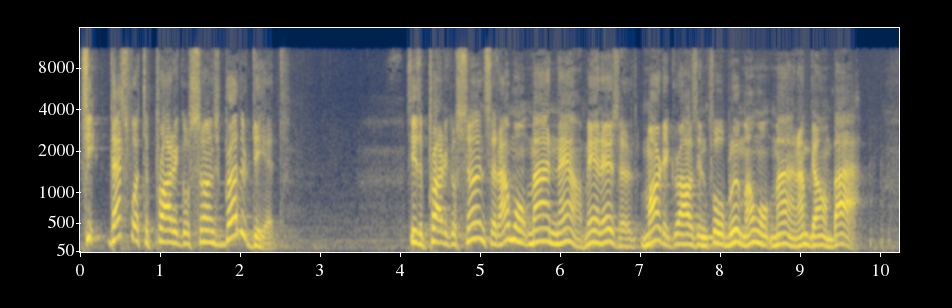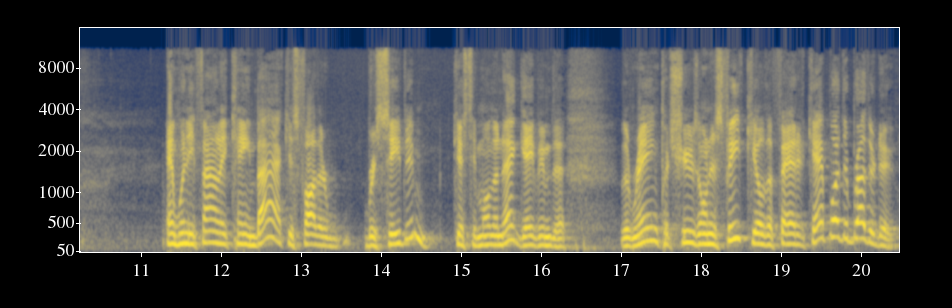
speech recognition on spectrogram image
See, that's what the prodigal son's brother did. See, the prodigal son said, I want mine now. Man, there's a Mardi Gras in full bloom. I want mine. I'm gone by. And when he finally came back, his father received him, kissed him on the neck, gave him the, the ring, put shoes on his feet, killed the fatted calf. What did the brother do?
